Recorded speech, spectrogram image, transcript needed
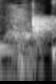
you.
